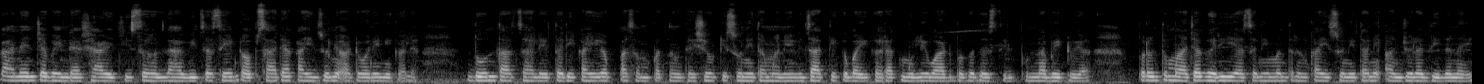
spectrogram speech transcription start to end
गाण्यांच्या भेंड्या शाळेची सहल दहावीचा सेंट ऑफ साऱ्या काही जुन्या आठवणी निघाल्या. दोन तास झाले तरी काही गप्पा संपत नव्हत्या. शेवटी सुनीता म्हणेल जाते का बाई घरात मुली वाट बघत असतील पुन्हा भेटूया. परंतु माझ्या घरी याचं निमंत्रण काही सुनीताने अंजूला दिलं नाही.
